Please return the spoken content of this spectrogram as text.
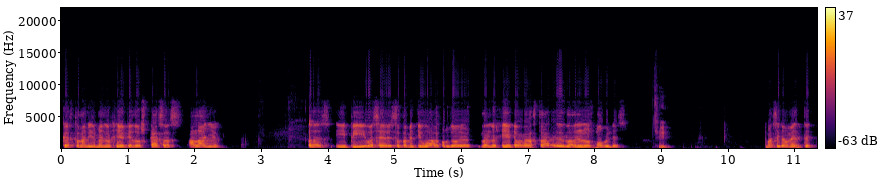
gasta la misma energía que dos casas al año. ¿Sabes? Y Pi va a ser exactamente igual, porque la energía que va a gastar es la de los móviles, Sí. básicamente.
